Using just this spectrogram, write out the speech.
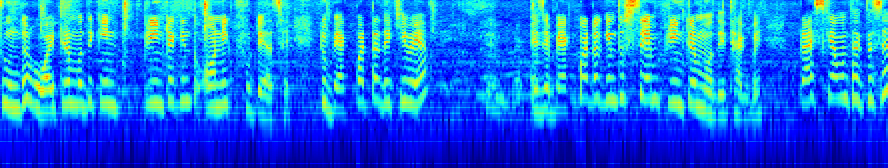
সুন্দর হোয়াইটের মধ্যে কিন্তু প্রিন্টটা কিন্তু অনেক ফুটে আছে। একটু ব্যাকপার্টটা দেখি ভাইয়া। এই যে ব্যাকপার্টও কিন্তু সেম প্রিন্টের মধ্যেই থাকবে। প্রাইস কেমন থাকতেছে?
